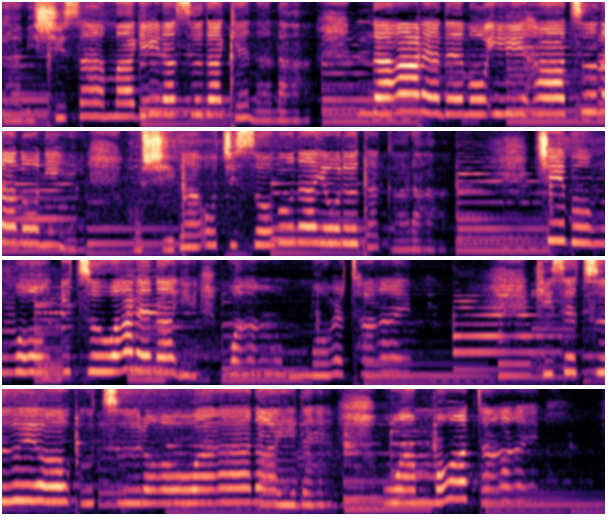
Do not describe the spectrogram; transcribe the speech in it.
寂しさ紛らすだけなら誰もいいはずなのに星が落ちそうな夜だから自分を偽れない One more time 季節よ移ろわないで One more time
